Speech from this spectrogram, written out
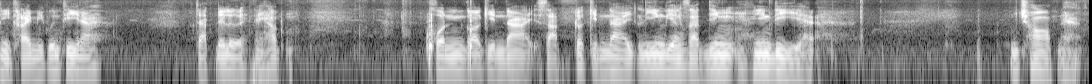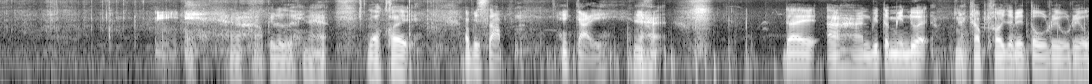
นี่ใครมีพื้นที่นะ จัดได้เลยนะครับ คนก็กินได้สัตว์ก็กินได้ยิ่งเลี้ยงสัตว์ยิ่งยิ่งดีฮะชอบนะฮะเอาไปเลยนะฮะเราค่อยเอาไปสับให้ไก่นะฮะ ได้อาหารวิตามินด้วยนะครับเขาจะได้โตเร็ว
